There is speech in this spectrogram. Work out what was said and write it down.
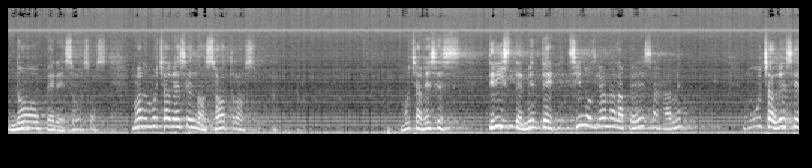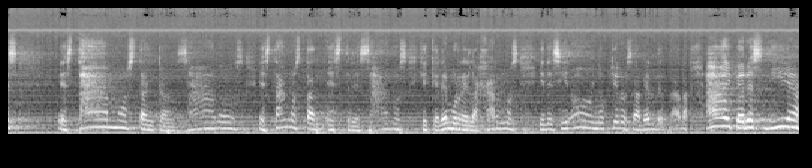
no perezosos. Muchas veces nosotros, muchas veces tristemente, sí nos gana la pereza, amén. Muchas veces estamos tan cansados, estamos tan estresados que queremos relajarnos y decir, oh, no quiero saber de nada. Ay, pero es día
